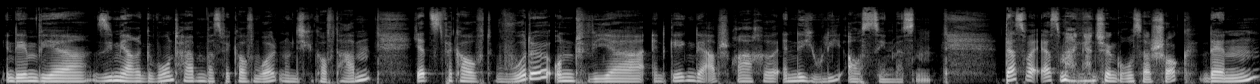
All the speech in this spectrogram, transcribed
in dem wir sieben Jahre gewohnt haben, was wir kaufen wollten und nicht gekauft haben, jetzt verkauft wurde und wir entgegen der Absprache Ende Juli ausziehen müssen. Das war erstmal ein ganz schön großer Schock, denn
